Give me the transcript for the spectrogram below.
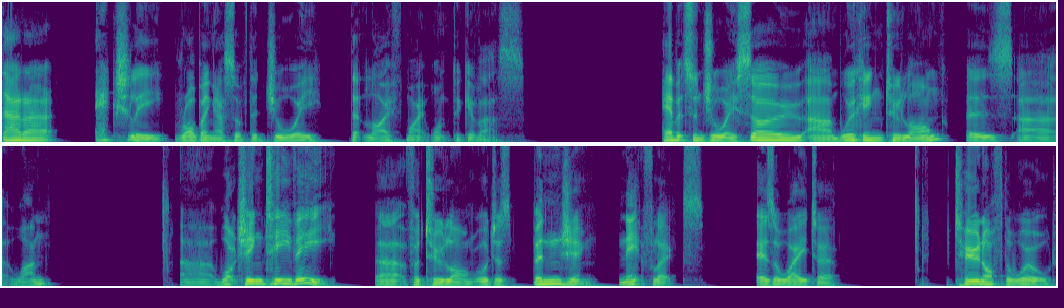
that are actually robbing us of the joy that life might want to give us. Habits and joy. So, um, working too long is uh, one. Uh, watching TV uh, for too long or just binging Netflix as a way to turn off the world.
